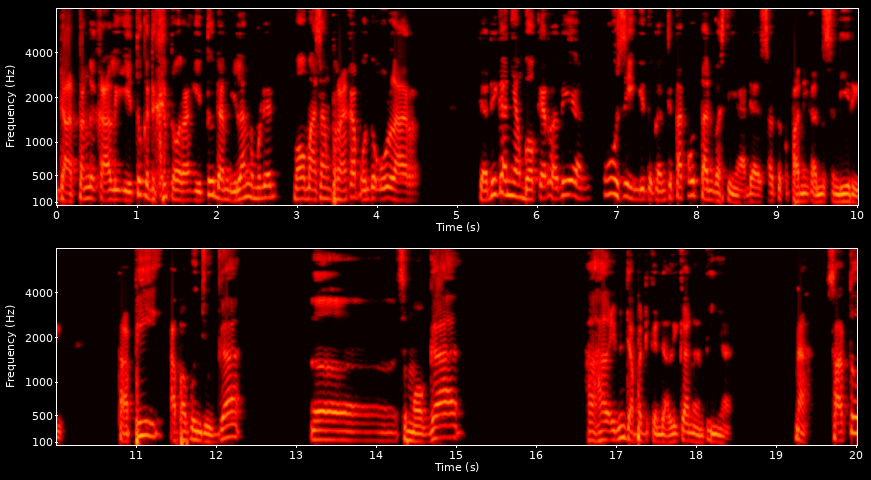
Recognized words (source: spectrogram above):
datang ke kali itu ke dekat orang itu dan bilang kemudian mau masang perangkap untuk ular. Jadi kan yang boker tadi yang pusing gitu kan, ketakutan pastinya ada satu kepanikan sendiri. Tapi apa pun juga eh, semoga hal-hal ini dapat dikendalikan nantinya. Nah, satu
